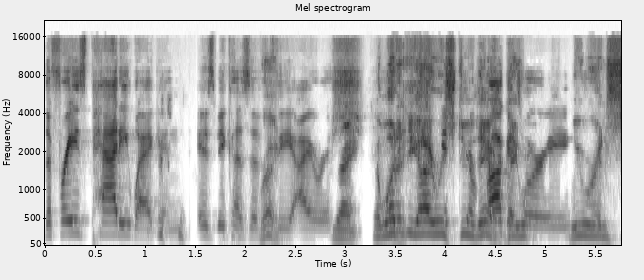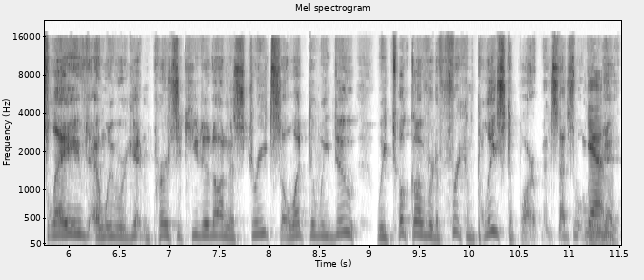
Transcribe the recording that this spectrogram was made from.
The phrase "paddy wagon" is because of Right. the Irish. Right. And what did the Irish It's do there? They were, derogatory. we were enslaved and we were getting persecuted on the streets. So what did we do? We took over the freaking police departments. That's what Yeah. we did.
